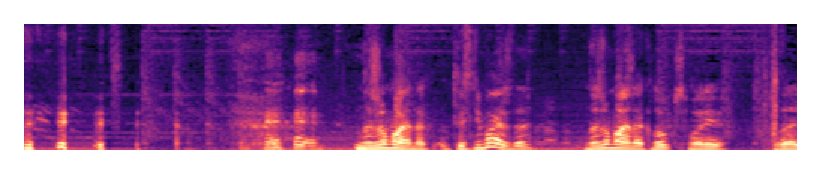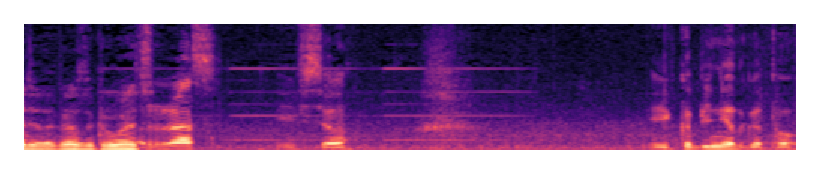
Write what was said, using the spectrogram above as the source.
Нажимай на... Ты снимаешь, да? Нажимай на кнопку, смотри. Сзади так раз закрывается. Раз, и все. И кабинет готов.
